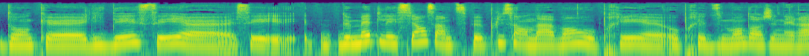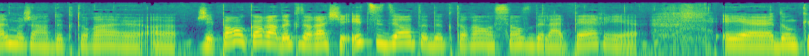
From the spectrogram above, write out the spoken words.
Donc euh, l'idée c'est euh, c'est de mettre les sciences un petit peu plus en avant auprès euh, auprès du monde en général. Moi j'ai un doctorat, euh, j'ai pas encore un doctorat, je suis étudiante au doctorat en sciences de la terre et euh, et euh, donc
